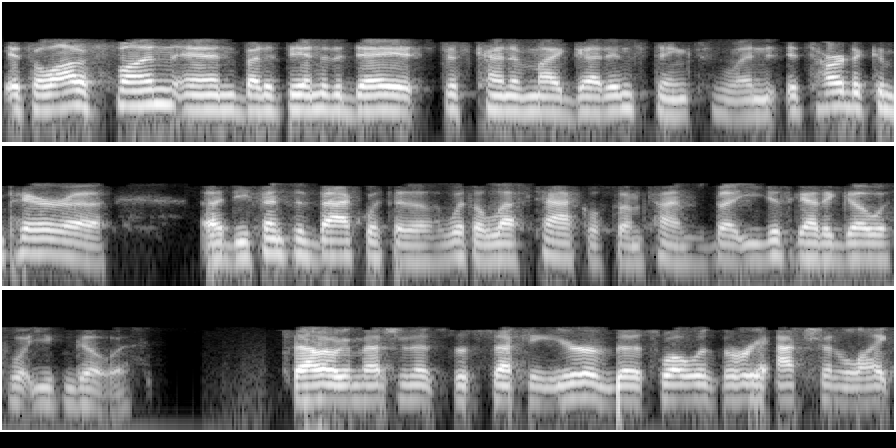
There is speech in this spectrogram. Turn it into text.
it's a lot of fun. And but at the end of the day, it's just kind of my gut instinct. When it's hard to compare a, a defensive back with a with a left tackle sometimes, but you just got to go with what you can go with. Sally, we mentioned it's the second year of this. What was the reaction like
